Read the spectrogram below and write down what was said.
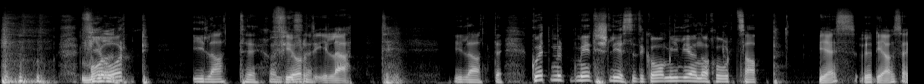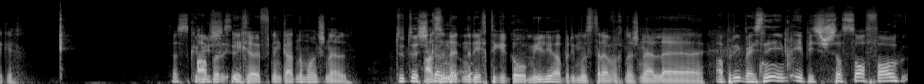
Fjord i Latte. Fjord i Latte. i Latte. Gut, wir, wir schließen den Gomilio noch kurz ab. Yes, würde ich auch sagen. Aber gewesen. ich öffne ihn gerade noch mal schnell. Also nicht ein richtiger Go-Milio, aber ich muss dir einfach noch schnell... Äh, Aber ich weiß nicht, ich, ich bin schon so voll.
